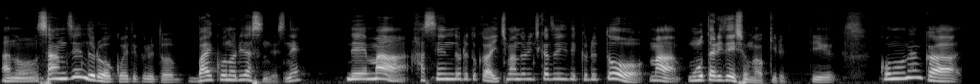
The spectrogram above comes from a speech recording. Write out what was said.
あの、3000ドルを超えてくると、バイクを乗り出すんですね。で、まあ、8000ドルとか1万ドルに近づいてくると、まあ、モータリゼーションが起きるっていう、このなんか、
